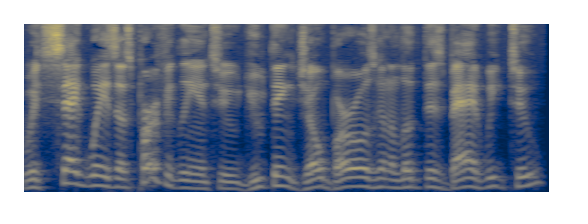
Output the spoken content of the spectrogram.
Which segues us perfectly into you think Joe Burrow is going to look this bad week two?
